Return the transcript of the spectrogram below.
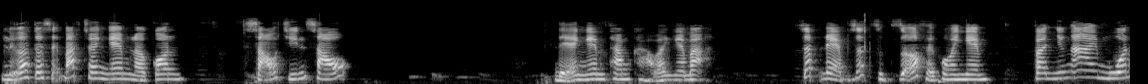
nữa tôi sẽ bắt cho anh em là con 696 để anh em tham khảo anh em ạ. Rất đẹp, rất rực rỡ phải không anh em? Và những ai muốn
